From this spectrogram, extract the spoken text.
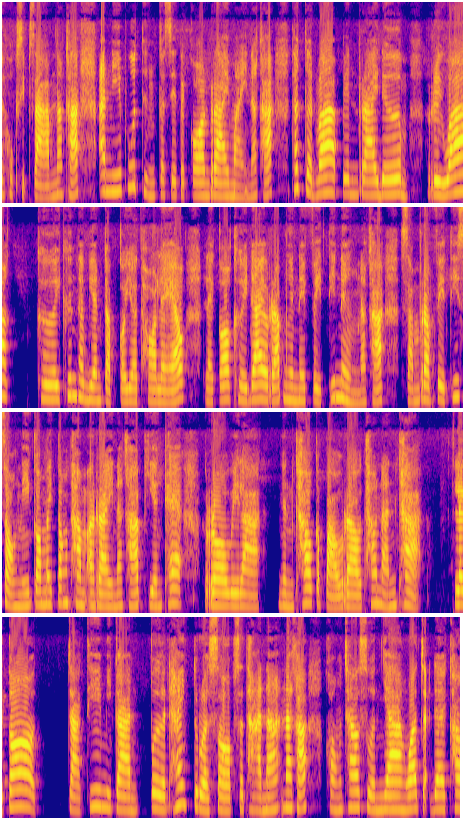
2563 นะคะ อันนี้พูดถึงเกษตรกรรายใหม่นะคะ ถ้าเกิดว่าเป็นรายเดิม หรือว่าเคยขึ้นทะเบียนกับกยทแล้ว และก็เคยได้รับเงินในเฟสที่ 1 นะคะสำหรับเฟสที่ 2 นี้ก็ไม่ต้องทำอะไรนะคะ เพียงแค่รอเวลาเงินเข้ากระเป๋าเราเท่านั้นค่ะ และก็ จากที่มีการ เปิดให้ตรวจสอบสถานะนะคะ ของชาวสวนยางว่าจะได้เข้า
